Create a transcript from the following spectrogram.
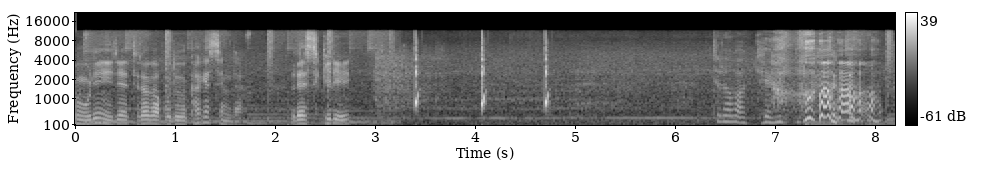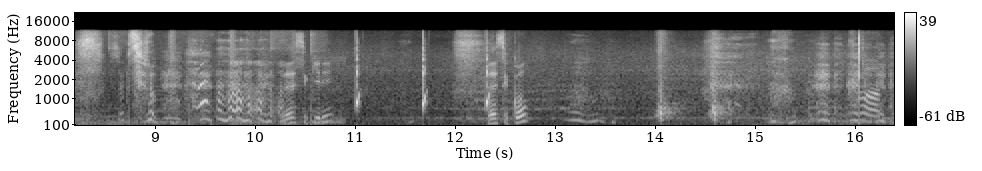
그럼 우린 이제 들어가 보도록 하겠습니다. Let's get it. 들어갈게요. get it. Let's go. 그거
